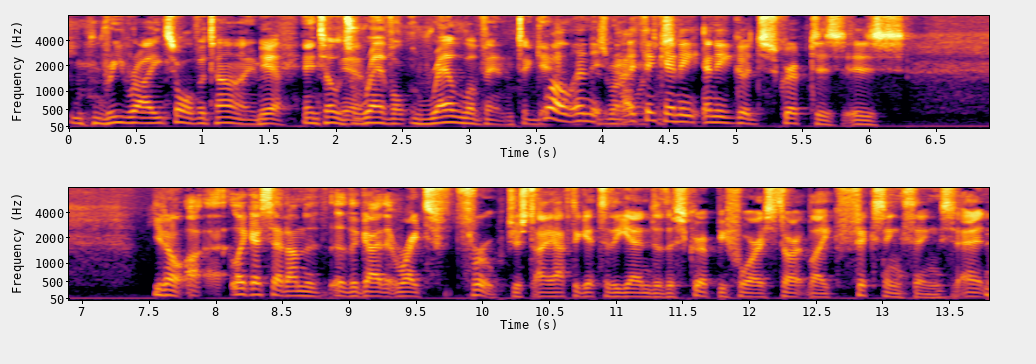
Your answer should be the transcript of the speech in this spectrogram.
rewrites all the time. Yeah. Until it's Yeah. revel- relevant again. Well, and I, think any any good script is is you know, like I said, I'm the the guy that writes through. Just I have to get to the end of the script before I start like fixing things. And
